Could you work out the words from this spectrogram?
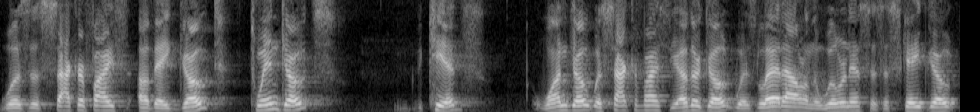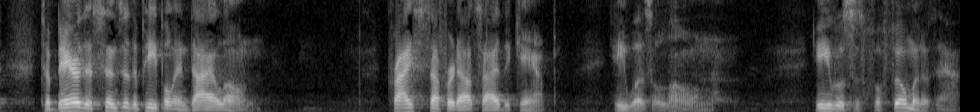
was the sacrifice of a goat, twin goats, the kids. One goat was sacrificed, the other goat was led out on the wilderness as a scapegoat to bear the sins of the people and die alone. Christ suffered outside the camp. He was alone. He was the fulfillment of that.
